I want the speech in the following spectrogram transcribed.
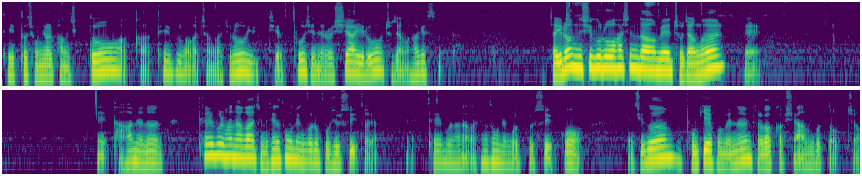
데이터 정렬 방식도 아까 테이블과 마찬가지로 UTF General CI로 저장을 하겠습니다. 자 이런 식으로 하신 다음에 저장을 예, 네, 다 하면은 테이블 하나가 지금 생성된 거를 보실 수 있어요. 네, 테이블 하나가 생성된 걸 볼 수 있고 네, 지금 보기에 보면은 결과값이 아무것도 없죠.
